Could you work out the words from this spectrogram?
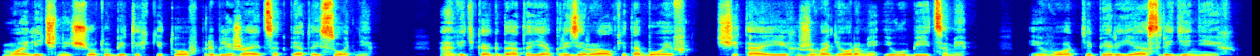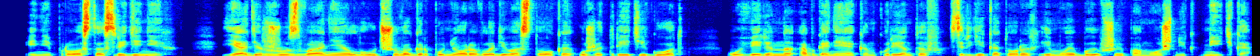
Мой личный счет убитых китов приближается к пятой сотне. А ведь когда-то я презирал китобоев, считая их живодерами и убийцами. И вот теперь я среди них. И не просто среди них. Я держу звание лучшего гарпунера Владивостока уже третий год, уверенно обгоняя конкурентов, среди которых и мой бывший помощник Митька.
